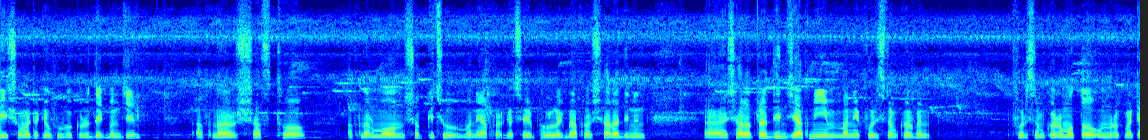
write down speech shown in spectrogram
এই সময়টাকে উপভোগ করে দেখবেন যে আপনার স্বাস্থ্য, আপনার মন সব কিছু মানে আপনার কাছে ভালো লাগবে। আপনার সারাদিন সারাটা দিন যে আপনি মানে পরিশ্রম করবেন, পরিশ্রম করার মতো অন্যরকম একটা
